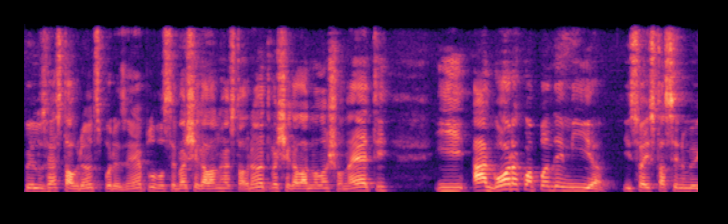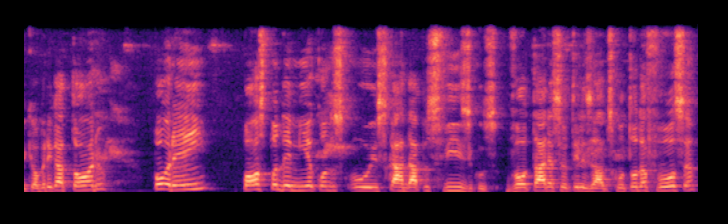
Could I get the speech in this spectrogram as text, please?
pelos restaurantes, por exemplo. Você vai chegar lá no restaurante, vai chegar lá na lanchonete, e agora com a pandemia, isso aí está sendo meio que obrigatório, porém, pós-pandemia, quando os cardápios físicos voltarem a ser utilizados com toda a força,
